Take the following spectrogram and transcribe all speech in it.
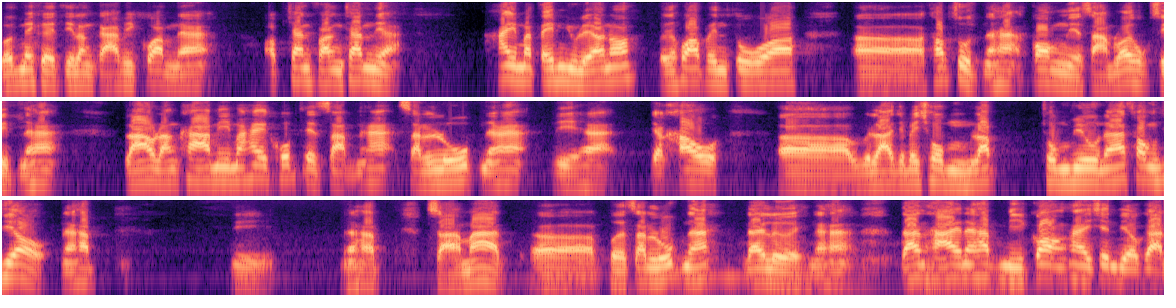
รถไม่เคยตีลังกาพลิกคว่ำนะฮะออปชันฟังก์ชันเนี่ย ให้มาเต็มอยู่แล้วเนาะโดยเฉพาะเป็นตัวท็อปสุดนะฮะกล้องเนี่ยสามร้อยหกสิบนะฮะราวหลังคามีมาให้ครบเสร็จสับนะฮะสันลูปนะฮะนี่ฮะจะเข้าเเวลาจะไปชมรับชมวิวนะท่องเที่ยวนะครับนี่นะครับ สามารถเเปิดซันลูปนะได้เลยนะฮะด้านท้ายนะครับ มีกล้องให้เช่นเดียวกัน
